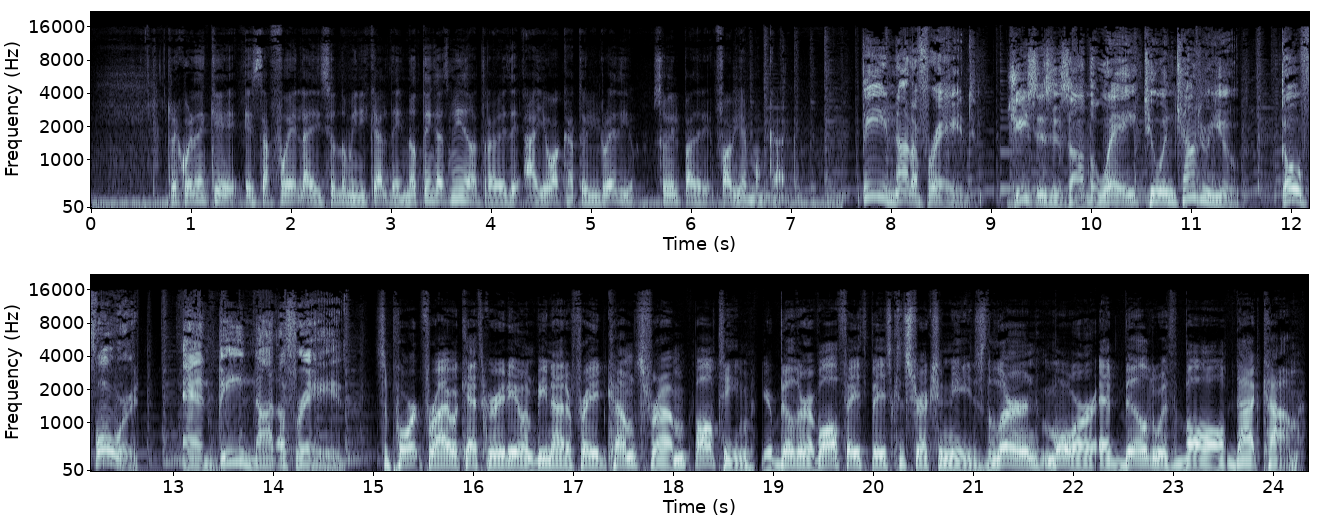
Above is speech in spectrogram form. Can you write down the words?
Recuerden que esta fue la edición dominical de No tengas miedo a través de Iowa Catholic Radio. Soy el padre Fabián Moncal. Be not afraid. Jesus is on the way to encounter you. Go forward and be not afraid. Support for Iowa Catholic Radio and Be Not Afraid comes from Ball Team, your builder of all faith based construction needs. Learn more at buildwithball.com.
